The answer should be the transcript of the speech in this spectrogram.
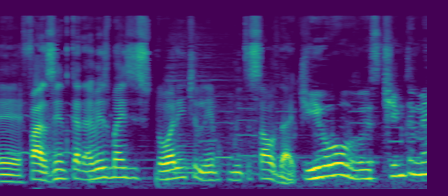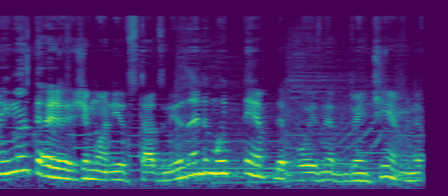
eh, fazendo cada vez mais história, a gente lembra com muita saudade. E o, esse time também manteve a hegemonia dos Estados Unidos ainda muito tempo depois, né? Do Dream Team, né?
